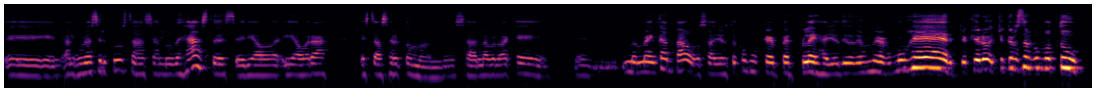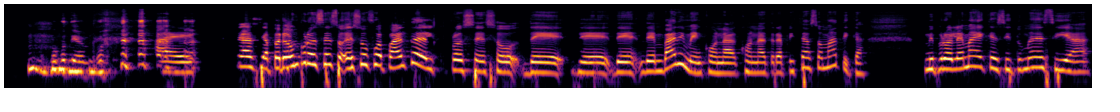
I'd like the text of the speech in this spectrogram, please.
eh, algunas circunstancias lo dejaste de hacer y ahora, estás retomando. O sea, la verdad que me, ha encantado. O sea, yo estoy como que perpleja. Yo digo, Dios mío, mujer, yo quiero, yo quiero ser como tú. Poco tiempo. Ay, Gracias, pero un proceso, eso fue parte del proceso de, de, de, de embodiment con la, con la terapista somática. Mi problema es que si tú me decías,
